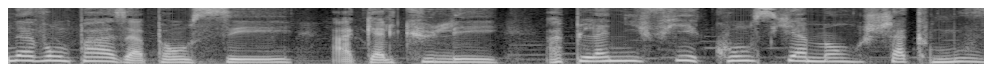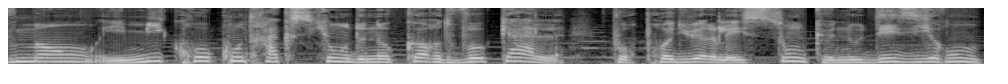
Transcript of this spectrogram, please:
n'avons pas à penser, à calculer, à planifier consciemment chaque mouvement et micro-contraction de nos cordes vocales pour produire les sons que nous désirons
